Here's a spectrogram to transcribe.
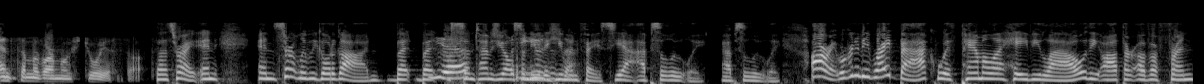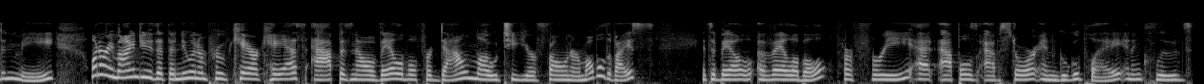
and some of our most joyous thoughts. That's right. And and certainly we go to God, but but Yes, sometimes you also need a human us. face. Yeah, absolutely. Absolutely. All right, we're going to be right back with Pamela Havey Lau, the author of A Friend in Me. I want to remind you that the new and improved KRKS app is now available for download to your phone or mobile device. It's avail- available for free at Apple's App Store and Google Play and includes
